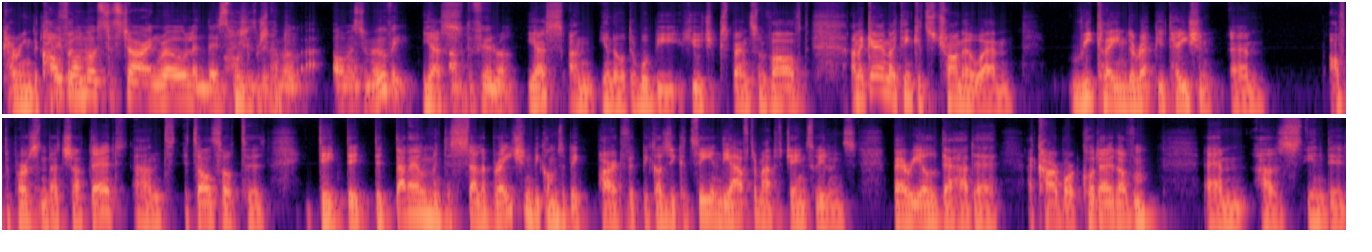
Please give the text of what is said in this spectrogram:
carrying the coffin. They've almost a starring role in this, which has 100%. become a, almost a movie Yes. of the funeral. Yes, and you know there would be huge expense involved, and again, I think it's trying to um, reclaim the reputation um, of the person that shot dead, and it's also to the, the, the, that element of celebration becomes a big part of it because you could see in the aftermath of James Whelan's burial, they had a, a cardboard cutout of him. Um, as in the,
